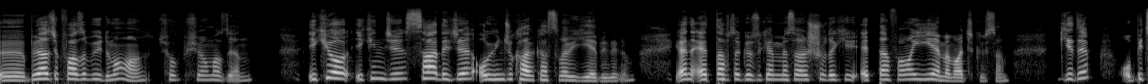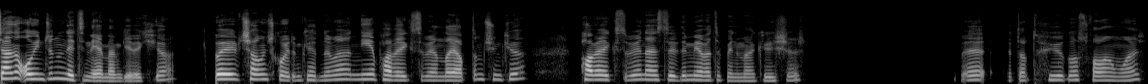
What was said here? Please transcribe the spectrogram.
Ee, birazcık fazla büyüdüm ama çok bir şey olmaz yani. İki, o, ikinci sadece oyuncu karkasları yiyebilirim. Yani etrafta gözüken mesela şuradaki etten falan yiyemem acıkırsam. Gidip o bir tane oyuncunun etini yemem gerekiyor. Böyle bir challenge koydum kendime. Niye para yanında yaptım? Çünkü para bir en sevdiğim yaratık benim arkadaşlar. Ve etrafta Hugos falan var.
